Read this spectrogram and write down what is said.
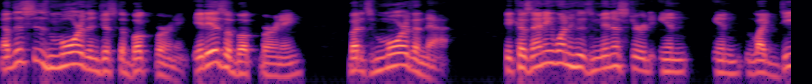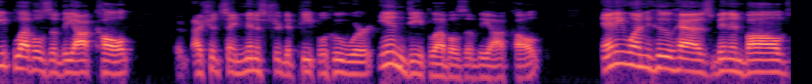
Now, this is more than just a book burning. It is a book burning, but it's more than that because anyone who's ministered in in like deep levels of the occult, I should say, ministered to people who were in deep levels of the occult. Anyone who has been involved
